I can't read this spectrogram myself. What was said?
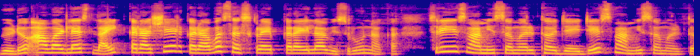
व्हिडिओ आवडल्यास लाईक करा शेअर करा व सबस्क्राईब करायला विसरू नका. श्री स्वामी समर्थ. जय जय स्वामी समर्थ.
